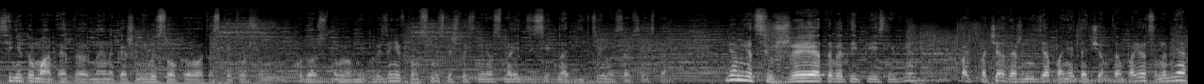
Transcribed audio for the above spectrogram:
«Синий туман» — это, наверное, конечно, невысокого, так сказать, очень художественного уровня произведения, в том смысле, что если на него смотреть действительно объективно со всех сторон. В нем нет сюжета в этой песне, в нем по- подчас даже нельзя понять, о чем там поется, но меня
